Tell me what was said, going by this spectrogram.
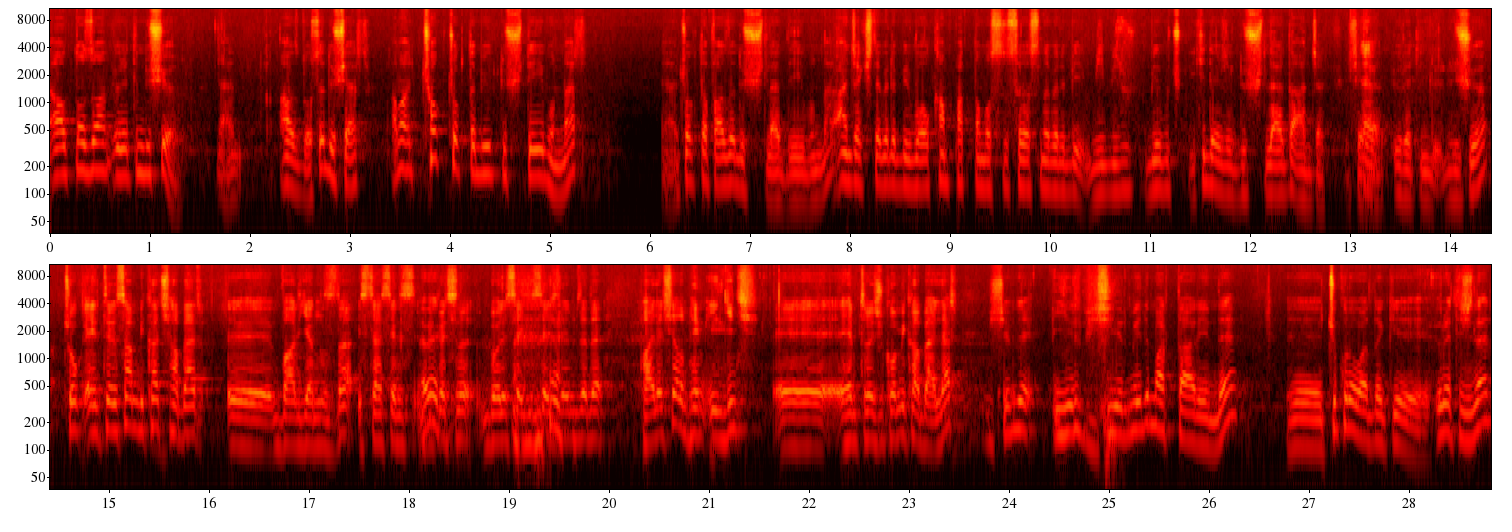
altın o zaman üretim düşüyor. Yani az da olsa düşer. Ama çok çok da büyük düşüş değil bunlar. Yani çok da fazla düşüşler değil bunlar. Ancak işte böyle bir volkan patlaması sırasında böyle bir, bir, bir, bir buçuk iki derece düşüşlerde ancak şeyler, Evet. üretim düşüyor. Çok enteresan birkaç haber e, var yanınızda. İsterseniz Evet. birkaçını böyle sevgili seyircilerimize de paylaşalım. Hem ilginç e, hem trajikomik haberler. Şimdi 20, 27 Mart tarihinde e, Çukurova'daki üreticiler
